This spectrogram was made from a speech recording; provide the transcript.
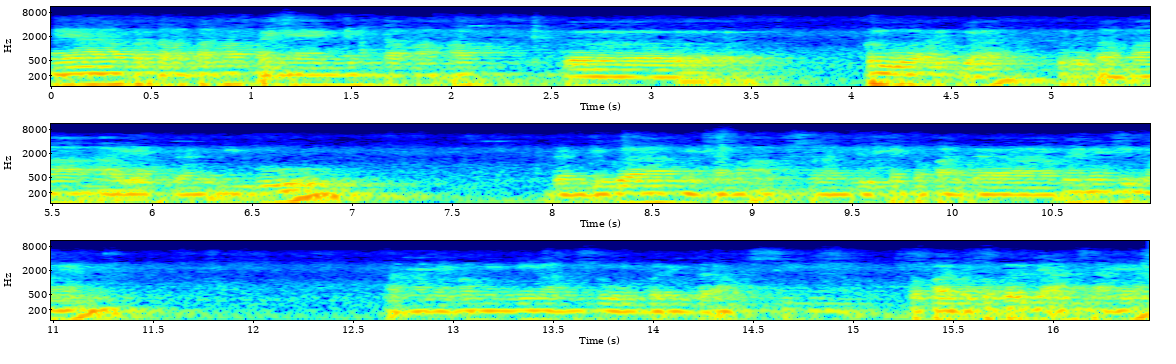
Saya pertama-tama pengen minta maaf ke keluarga, terutama ayah dan ibu, dan juga minta maaf selanjutnya kepada manajemen, karena memang ini langsung berinteraksi kepada pekerjaan saya,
